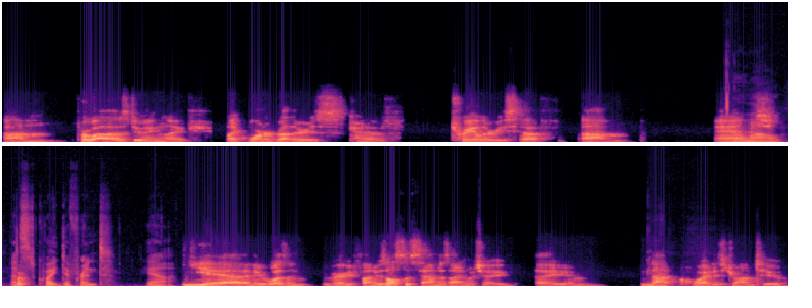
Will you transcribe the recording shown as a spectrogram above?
um, for a while, I was doing like like Warner Brothers kind of trailery stuff. Um, and oh wow, that's quite different. Yeah. yeah, and it wasn't very fun. It was also sound design, which I I am not quite as drawn to.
